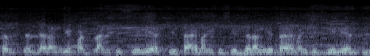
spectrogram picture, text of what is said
चर्चा जरांगे पाटलांशी केली असती साहेबांशी जरांगे साहेबांशी केली असती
